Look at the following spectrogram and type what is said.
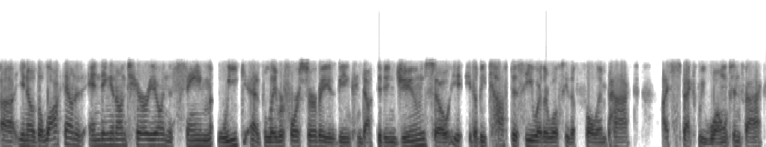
uh, you know, the lockdown is ending in Ontario in the same week as the labor force survey is being conducted in June. So it, it'll be tough to see whether we'll see the full impact. I suspect we won't, in fact.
